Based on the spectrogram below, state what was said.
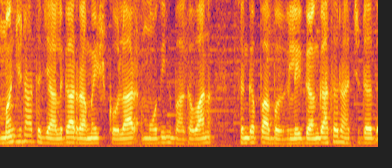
ಮಂಜುನಾಥ್ ಜಾಲಗಾರ್, ರಮೇಶ್ ಕೋಲಾರ್, ಮೋದಿನ್ ಭಾಗವಾನ್, ಸಂಗಪ್ಪ ಬಗಲಿ, ಗಂಗಾಧರ್ ಹಚ್ಡದ್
